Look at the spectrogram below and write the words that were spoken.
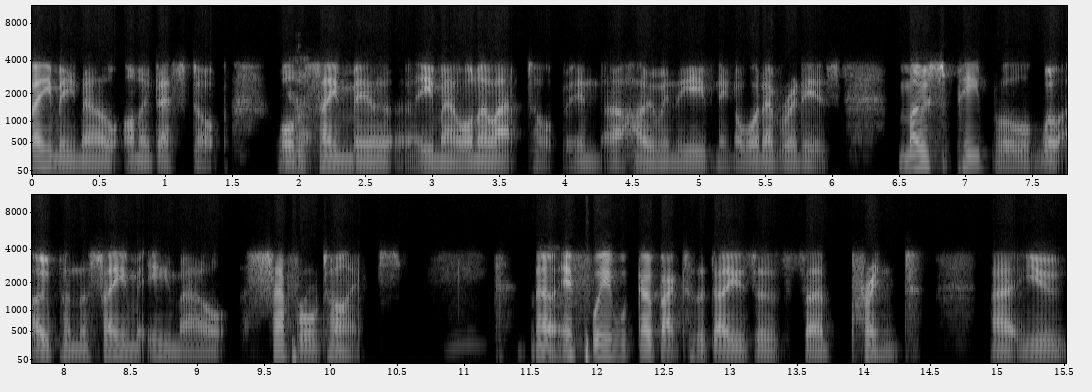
same email on a desktop or yeah. the same email on a laptop in at home in the evening or whatever it is. Most people will open the same email several times. Now, if we go back to the days of uh, print, uh, you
